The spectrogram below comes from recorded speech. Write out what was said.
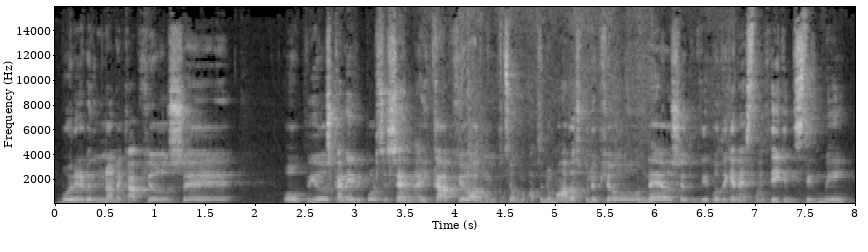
μπορεί ρε παιδί μου να είναι κάποιος ε, ο οποίος κάνει report σε σένα ή κάποιο άτομο από την ομάδα σου που είναι πιο νέος ή οτιδήποτε για να αισθανθεί εκείνη τη στιγμή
